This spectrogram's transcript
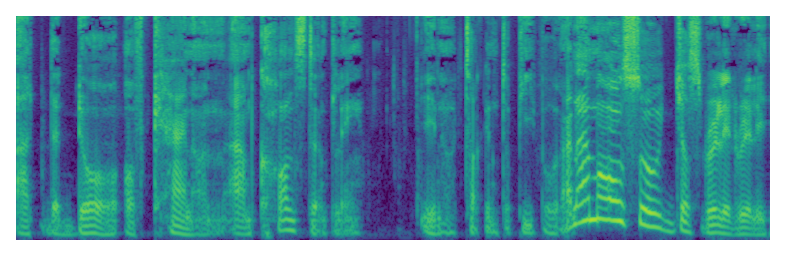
at the door of canon." I'm constantly you know, talking to people. And I'm also just really, really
